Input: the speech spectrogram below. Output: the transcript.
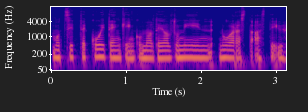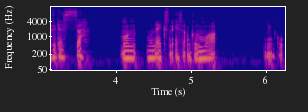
mutta sitten kuitenkin, kun me oltiin oltu niin nuoresta asti yhdessä, mun, mun ex-mies on kyllä mua niin kuin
